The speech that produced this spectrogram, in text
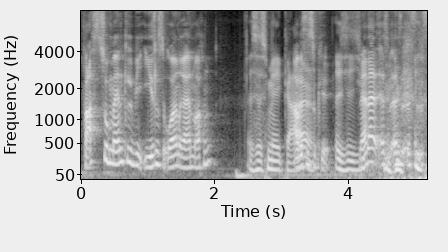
fast so mental wie Eselsohren reinmachen. Es ist mir egal. Aber es ist okay. Ich, ich, nein, nein, es, es, es, es,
